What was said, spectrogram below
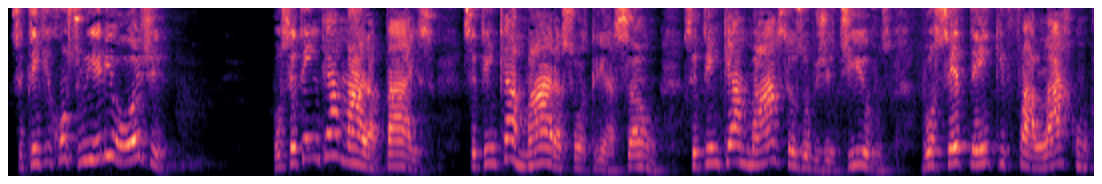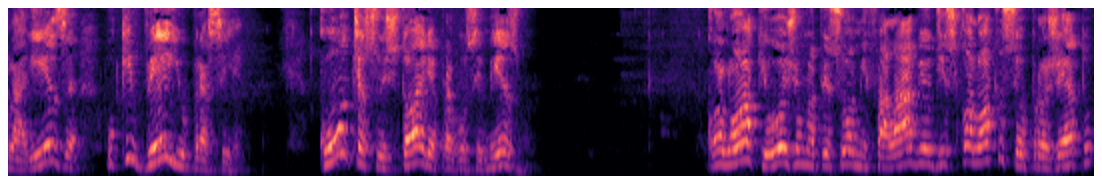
Você tem que construir ele hoje. Você tem que amar a paz, você tem que amar a sua criação, você tem que amar seus objetivos, você tem que falar com clareza o que veio para ser. Conte a sua história para você mesmo. Coloque, hoje uma pessoa me falava e eu disse: coloque o seu projeto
